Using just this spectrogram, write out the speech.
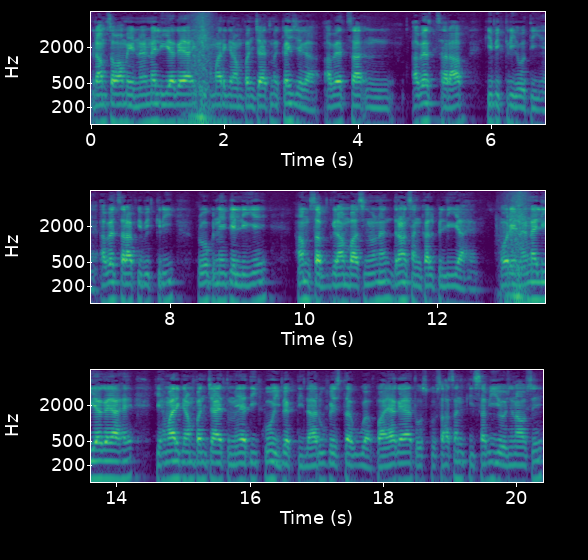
ग्राम सभा में निर्णय लिया गया है कि हमारे ग्राम पंचायत में कई जगह अवैध अवैध शराब की बिक्री होती है। अवैध शराब की बिक्री रोकने के लिए हम सब ग्रामवासियों ने दृढ़ संकल्प लिया है। और ये निर्णय लिया गया है कि हमारी ग्राम पंचायत में यदि कोई व्यक्ति दारू बेचता हुआ पाया गया तो उसको शासन की सभी योजनाओं से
